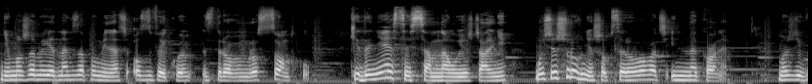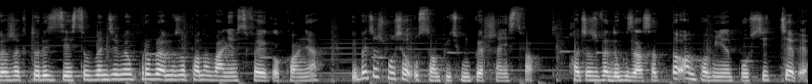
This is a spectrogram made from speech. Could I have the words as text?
Nie możemy jednak zapominać o zwykłym, zdrowym rozsądku. Kiedy nie jesteś sam na ujeżdżalni, musisz również obserwować inne konie. Możliwe, że któryś z jeźdźców będzie miał problemy z opanowaniem swojego konia i będziesz musiał ustąpić mu pierwszeństwa, chociaż według zasad to on powinien puścić ciebie.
